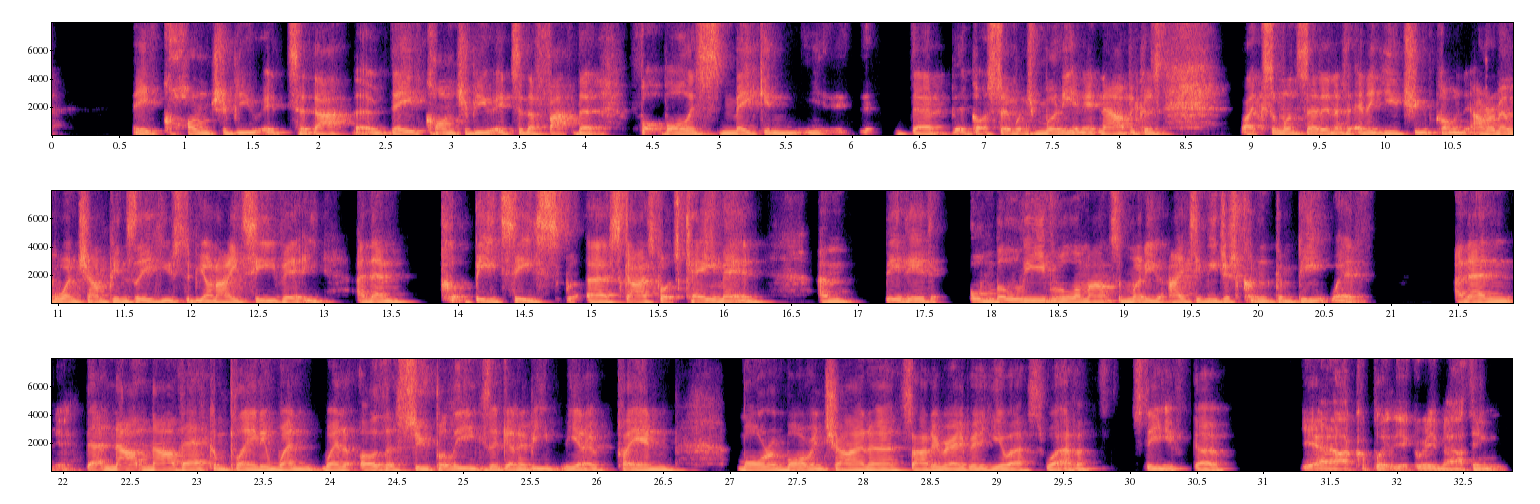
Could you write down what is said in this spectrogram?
They've contributed to that, though. They've contributed to the fact that football is making, they've got so much money in it now because, like someone said in a, in a YouTube comment, I remember when Champions League used to be on ITV and then BT, uh, Sky Sports came in and bidded unbelievable amounts of money ITV just couldn't compete with. And then Yeah. now now they're complaining when when other super leagues are going to be you know playing more and more in China, Saudi Arabia, US, whatever. Steve, go. Yeah, I completely agree, mate. I think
